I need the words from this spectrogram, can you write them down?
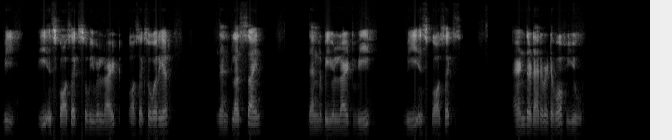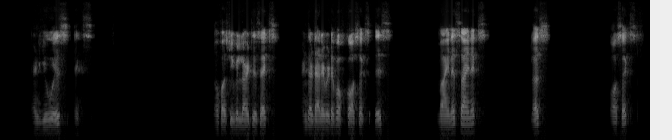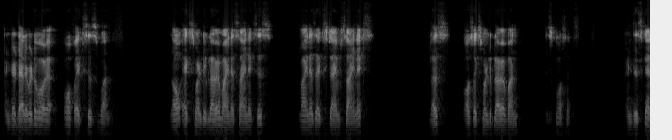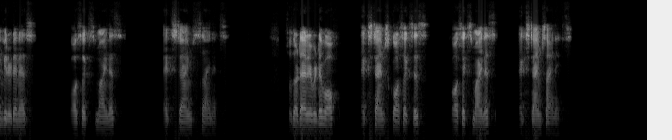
v p is cos x so we will write cos x over here then plus sign then we will write v v is cos x and the derivative of u and u is x. Now first we will write this x and the derivative of cos x is minus sin x plus cos x and the derivative of, of x is 1 now x multiplied by minus sin x is minus x times sin x plus cos x multiplied by 1 is cos x. And this can be written as cos x minus x times sin x. So the derivative of x times cos x is cos x minus x times sin x.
